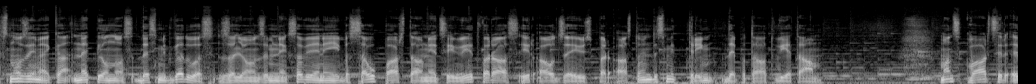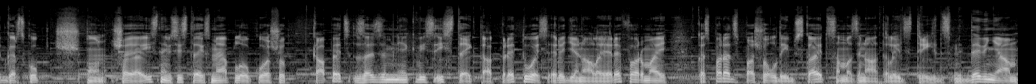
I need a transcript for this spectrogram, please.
Tas nozīmē, ka nepilnos desmit gados Zaļo un Zemnieku savienība savu pārstāvniecību ietvarās ir audzējusi par 83 deputātu vietām. Mans vārds ir Edgars Kupčs, un šajā īstenības izteiksmē aplūkošu, kāpēc zaļzemnieki visizteiktāk pretojas reģionālajai reformai, kas paredz pašvaldību skaitu samazināt līdz 39,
